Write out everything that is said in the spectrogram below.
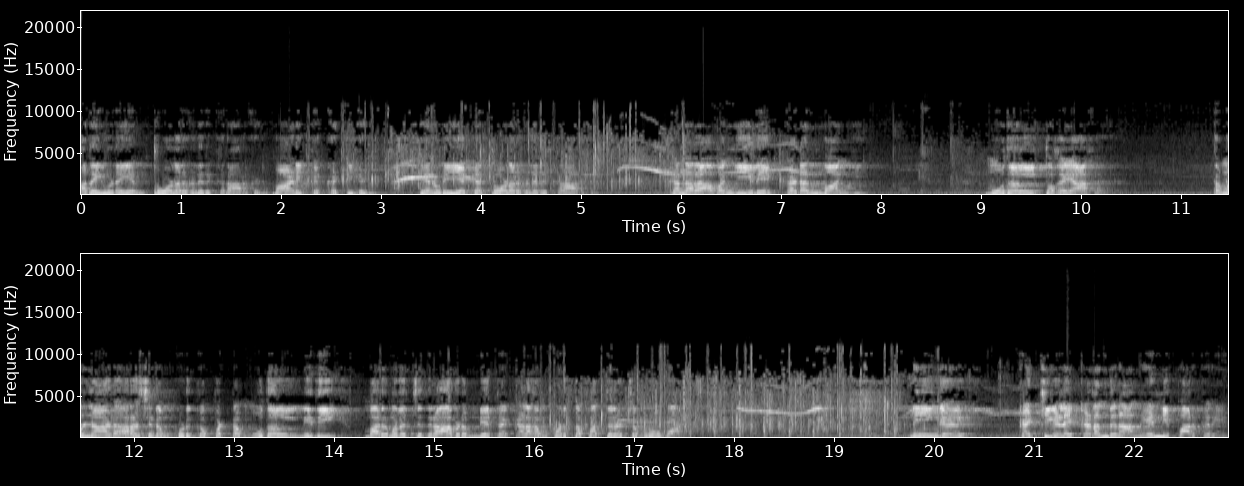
அதைவிட என் தோழர்கள் இருக்கிறார்கள் மாணிக்க கட்டிகள். என்னுடைய இயக்க தோழர்கள் இருக்கிறார்கள். கனரா வங்கியிலே கடன் வாங்கி முதல் தொகையாக தமிழ்நாடு அரசிடம் கொடுக்கப்பட்ட முதல் நிதி மறுமலர்ச்சி திராவிட முன்னேற்ற கழகம் கொடுத்த பத்து லட்சம் ரூபாய். நீங்கள் கட்சிகளை கடந்து நான் எண்ணி பார்க்கிறேன்.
